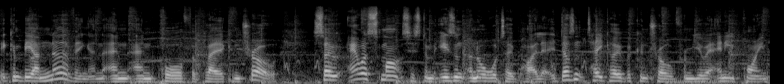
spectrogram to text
it can be unnerving and, and, and poor for player control so our smart system isn't an autopilot it doesn't take over control from you at any point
